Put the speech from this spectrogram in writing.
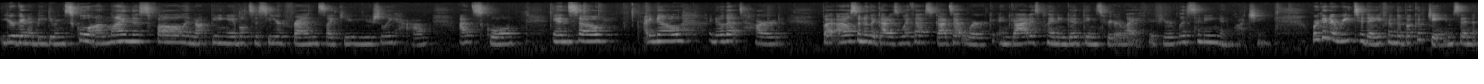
you're going to be doing school online this fall and not being able to see your friends like you usually have at school. And so I know I know that's hard, but I also know that God is with us, God's at work, and God is planning good things for your life if you're listening and watching. We're going to read today from the book of James and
